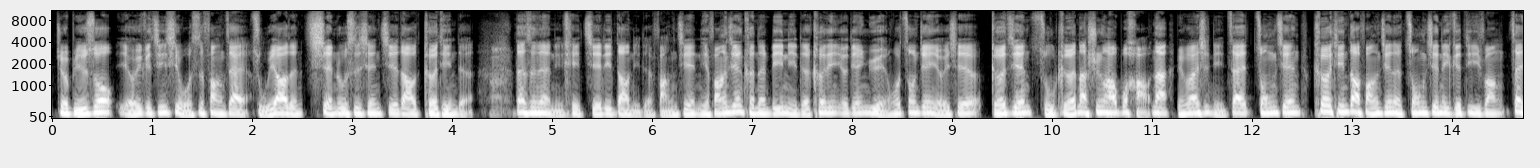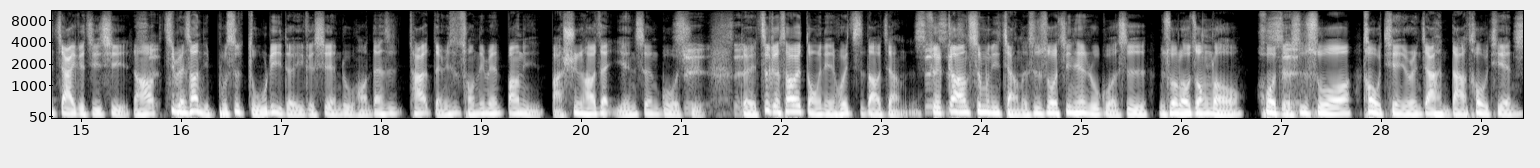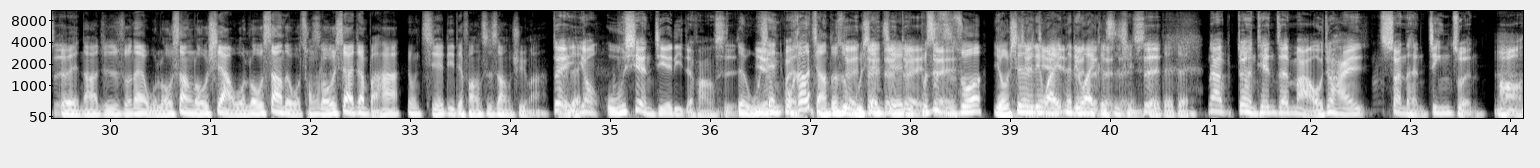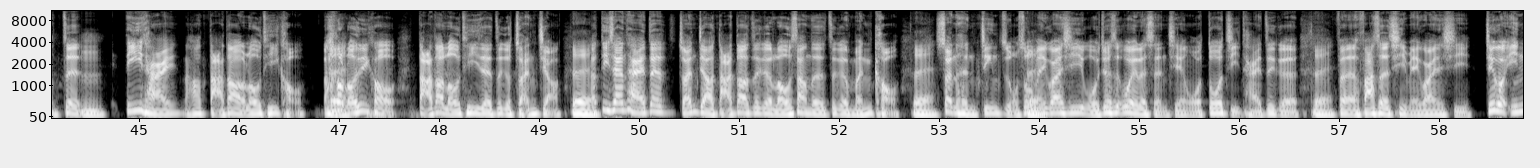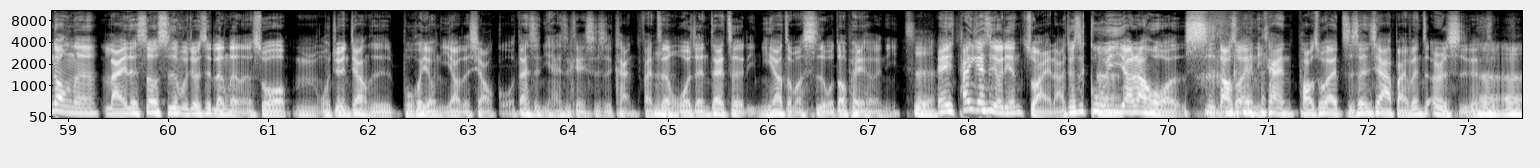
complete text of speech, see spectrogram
就比如说有一个机器，我是放在主要的线路是先接到客厅的，但是呢，你可以接力到你的房间，你房间可能离你的客厅有点远，或中间有一些隔间阻隔，那讯号不好，那没关系，你在中间客厅到房间的中间的一个地方再加一个机器，然后基本上你不是独立的一个线路哈，但是它等于是从那边帮你把讯号再延伸过去，对，这个稍微懂一点会知道这样子。所以刚刚赤木你讲的是说，今天如果是你说楼中楼。或者是说透天，有人家很大透天，对，然后就是说，那我楼上楼下，我楼上的我从楼下这样把它用接力的方式上去嘛？对，用无限接力的方式。对，无限，我刚刚讲的都是无限接力，不是只说有限的另外那另外一个事情。对对对，那就很天真嘛，我就还算的很精准啊，这嗯第一台，然后打到楼梯口。然后楼梯口打到楼梯的这个转角，对，那第三台在转角打到这个楼上的这个门口，对，算的很精准。我说没关系，我就是为了省钱，我多几台这个对发射器没关系。结果一弄呢，来的时候师傅就是冷冷的说，嗯，我觉得这样子不会有你要的效果，但是你还是可以试试看，反正我人在这里，你要怎么试我都配合你。是，哎，他应该是有点拽啦，就是故意要让我试到说，哎，你看跑出来只剩下百分之二十跟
